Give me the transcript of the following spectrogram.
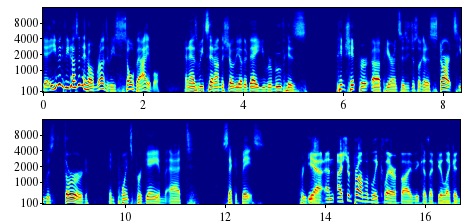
yeah, even if he doesn't hit home runs, I mean, he's so valuable. And as we said on the show the other day, you remove his pinch hit per, uh, appearances. You just look at his starts. He was third in points per game at second base. Pretty good. Yeah, and I should probably clarify because I feel like I,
